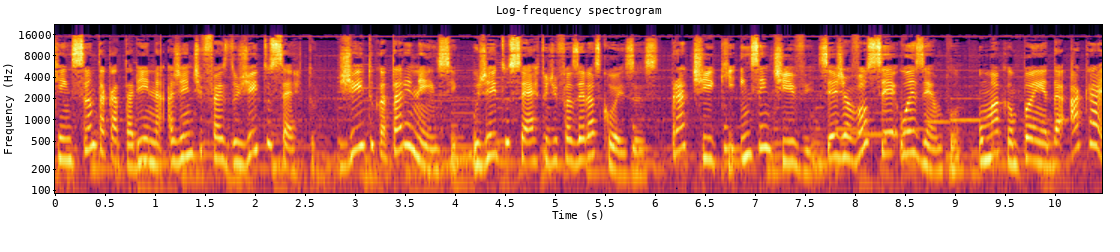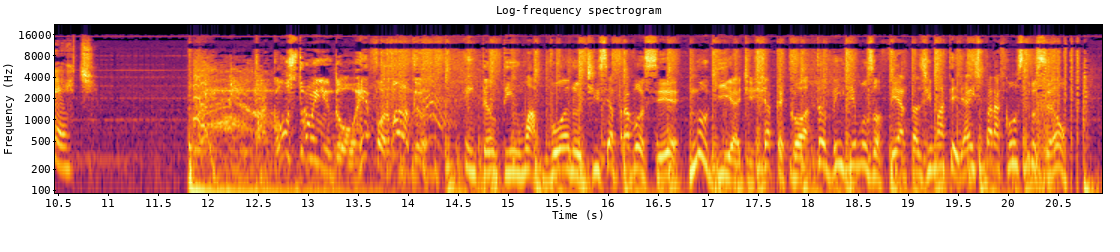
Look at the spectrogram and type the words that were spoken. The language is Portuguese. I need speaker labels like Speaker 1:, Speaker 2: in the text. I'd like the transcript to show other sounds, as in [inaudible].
Speaker 1: que em Santa Catarina a gente faz do jeito certo. Jeito catarinense, o jeito certo de fazer as coisas. Pratique, incentive, seja você o exemplo. Uma campanha da Acaerte.
Speaker 2: Tá construindo ou reformando? Então tem uma boa notícia para você. No Guia de Chapecó também temos ofertas de materiais para construção.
